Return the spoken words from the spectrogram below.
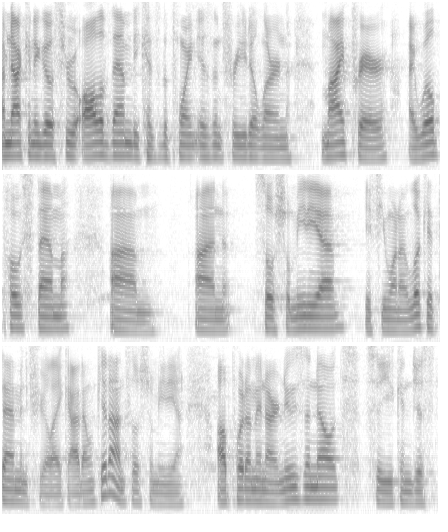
I'm not going to go through all of them because the point isn't for you to learn my prayer. I will post them um, on social media if you want to look at them. And if you're like, I don't get on social media, I'll put them in our news and notes so you can just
